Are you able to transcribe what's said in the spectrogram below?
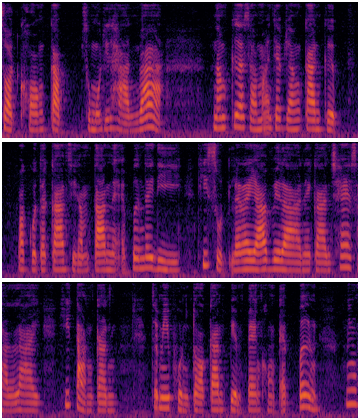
สอดคล้องกับสมมติฐานว่า น้ำเกลือสามารถยับยั้งการเกิดปรากฏการณ์สีน้ำตาลในแอปเปิลได้ดี ที่สุดและระยะเวลาในการแช่สารละลายที่ต่างกัน จะมีผลต่อการเปลี่ยนแปลงของแอปเปิล เนื่อง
